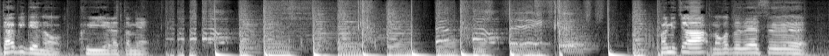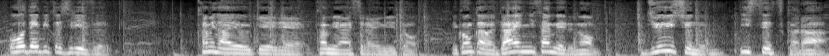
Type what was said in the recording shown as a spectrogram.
ダビデの悔い改め。こんにちは誠です。オーデビットシリーズ。神の愛を受け入れ神を愛する歩みと。今回は第2サムエルの11章の1節から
